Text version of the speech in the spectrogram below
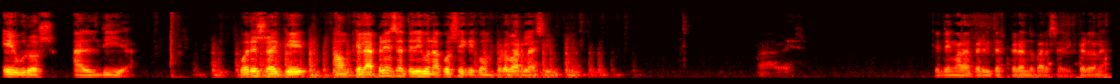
euros al día. Por eso hay que, aunque la prensa te diga una cosa, hay que comprobarla siempre. A ver. Que tengo a la perrita esperando para salir, perdona.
